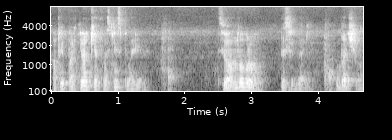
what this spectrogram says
а при партнерке от 8,5%. Всего вам доброго, до свидания. Удачи вам.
